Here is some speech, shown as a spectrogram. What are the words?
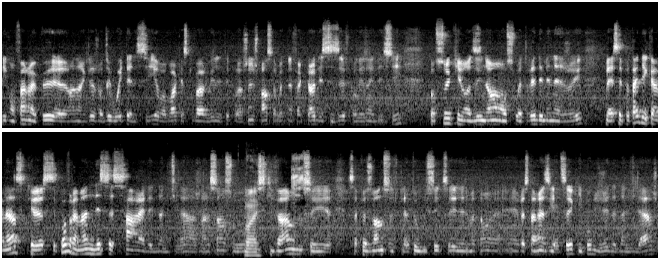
ils vont faire un peu, euh, en anglais, je vais dire wait and see, on va voir qu'est-ce qui va arriver l'été prochain. Je pense que ça va être un facteur décisif pour les indécis. Pour ceux qui ont dit non, on souhaiterait déménager, ben c'est peut-être des commerces que c'est pas vraiment nécessaire d'être dans le village, dans le sens où ce qu'ils vendent, c'est ça peut se vendre sur le plateau aussi. Tu sais, mettons, un restaurant asiatique, il n'est pas obligé d'être dans le village.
